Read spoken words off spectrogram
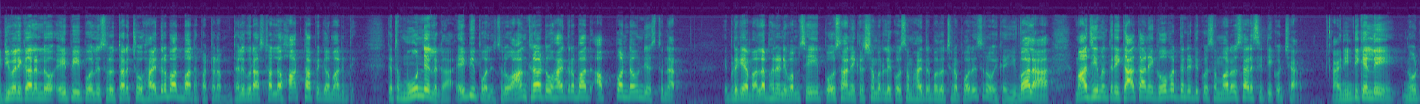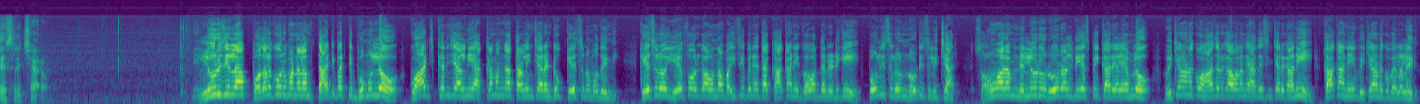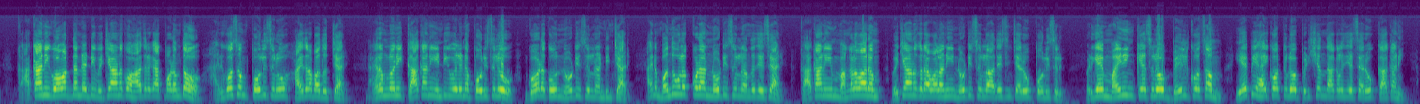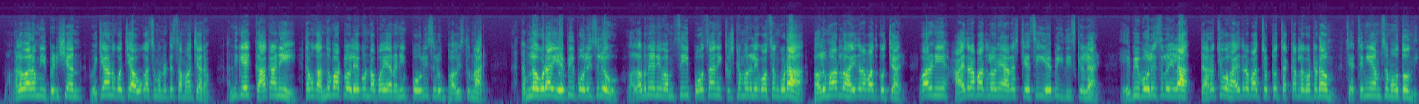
ఇటీవలి కాలంలో ఏపీ పోలీసులు తరచూ హైదరాబాద్ బాట పట్టడం తెలుగు రాష్ట్రాల్లో హాట్ టాపిక్గా మారింది. గత మూడు నెలలుగా ఏపీ పోలీసులు Andhra to Hyderabad up and down చేస్తున్నారు. ఇప్పటికే వల్లభనేని వంశీ పోసాని కృష్ణమురళి కోసం హైదరాబాద్ వచ్చిన పోలీసులు ఇక ఇవాళ మాజీ మంత్రి కాకాని గోవర్ధన్ రెడ్డి కోసం మరోసారి సిటీకి వచ్చారు. ఆయన ఇంటికెళ్ళి నోటీసులు ఇచ్చారు. నెల్లూరు జిల్లా పొదలకూరు మండలం తాటిపత్తి భూముల్లో క్వార్జ్ ఖనిజాల్ని అక్రమంగా తరలించారంటూ కేసు నమోదైంది. కేసులో ఏ ఫోర్గా ఉన్న వైసీపీ నేత కాకాణి గోవర్ధన్ రెడ్డికి పోలీసులు నోటీసులు ఇచ్చారు. సోమవారం నెల్లూరు రూరల్ డీఎస్పీ కార్యాలయంలో విచారణకు హాజరు కావాలని ఆదేశించారు గాని కాకాని విచారణకు వెళ్ళలేదు కాకాని గోవర్ధన్ రెడ్డి విచారణకు హాజరు కాకపోవడంతో ఆయన కోసం పోలీసులు హైదరాబాద్ వచ్చారు. నగరంలోని కాకాని ఇంటికి వెళ్ళిన పోలీసులు గోడకు నోటీసులు అంటించారు ఆయన బంధువులకు కూడా నోటీసులు అందజేశారు. కాకాని మంగళవారం విచారణకు రావాలని నోటీసులు ఆదేశించారు పోలీసులు. ఇప్పటికే మైనింగ్ కేసులో బెయిల్ కోసం ఏపీ హైకోర్టులో పిటిషన్ దాఖలు చేశారు కాకాని మంగళవారం ఈ పిటిషన్ విచారణకు వచ్చే అవకాశం ఉన్నట్టు సమాచారం. అందుకే కాకాని తమకు అందుబాటులో లేకుండా పోయారని పోలీసులు భావిస్తున్నారు. గతంలో కూడా ఏపీ పోలీసులు వలభనేని వంశీ పోసాని కృష్ణమురళి కోసం కూడా పలుమార్లు హైదరాబాద్కు వచ్చారు వారిని హైదరాబాద్లోనే అరెస్ట్ చేసి ఏపీకి తీసుకెళ్ళారు. ఏపీ పోలీసులు ఇలా తరచూ హైదరాబాద్ చుట్టూ చక్కర్లు కొట్టడం చర్చనీయాంశం అవుతోంది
